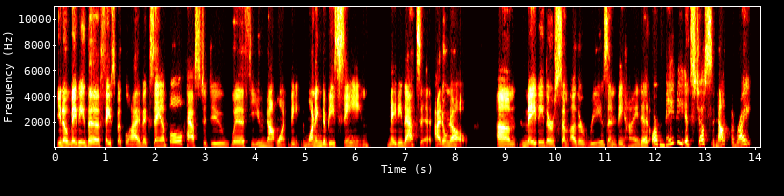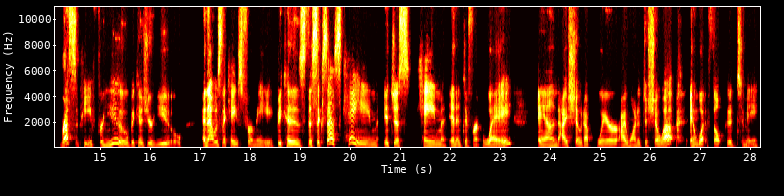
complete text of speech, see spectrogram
you know maybe the facebook live example has to do with you not want be wanting to be seen. Maybe that's it. I don't know. Um, maybe there's some other reason behind it or maybe it's just not the right recipe for you because you're you. And that was the case for me because the success came it just came in a different way. And I showed up where I wanted to show up and what felt good to me.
